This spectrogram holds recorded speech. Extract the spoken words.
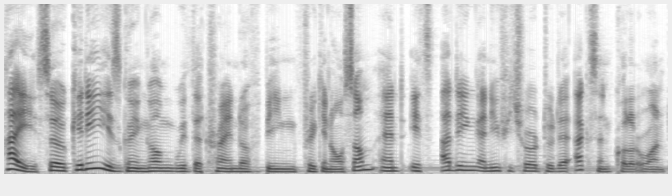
Hi, so KDE is going on with the trend of being freaking awesome and it's adding a new feature to the accent color one.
